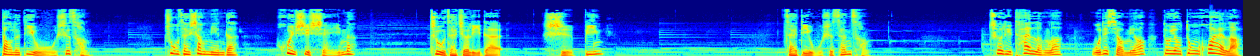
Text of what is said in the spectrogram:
到了第五十层，住在上面的会是谁呢？住在这里的是冰。在第五十三层，这里太冷了，我的小苗都要冻坏了。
